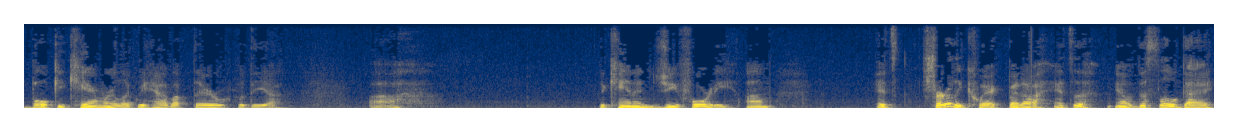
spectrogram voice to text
bulky camera like we have up there with the uh, uh, the Canon G40. Um, it's fairly quick, but uh, it's a you know this little guy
